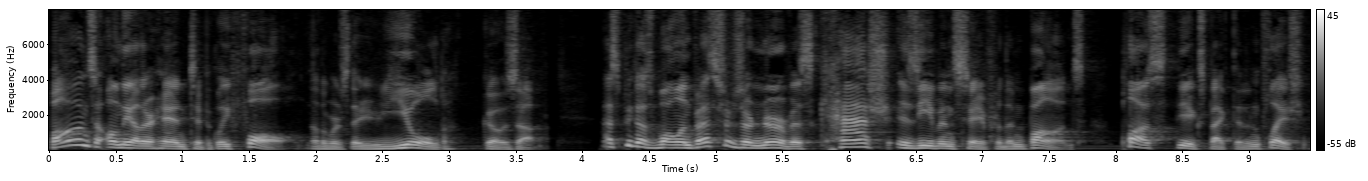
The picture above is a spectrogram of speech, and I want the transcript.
Bonds, on the other hand, typically fall. In other words, their yield goes up. That's because while investors are nervous, cash is even safer than bonds, plus the expected inflation.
